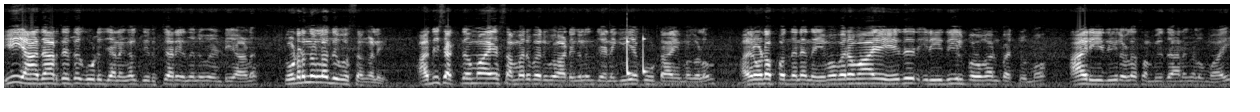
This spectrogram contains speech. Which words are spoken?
ഈ യാഥാർത്ഥ്യത്തെ കൂടി ജനങ്ങൾ തിരിച്ചറിയുന്നതിന് വേണ്ടിയാണ് തുടർന്നുള്ള ദിവസങ്ങളിൽ അതിശക്തമായ സമരപരിപാടികളും ജനകീയ കൂട്ടായ്മകളും അതിനോടൊപ്പം തന്നെ നിയമപരമായ ഏത് രീതിയിൽ പോകാൻ പറ്റുമോ ആ രീതിയിലുള്ള സംവിധാനങ്ങളുമായി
